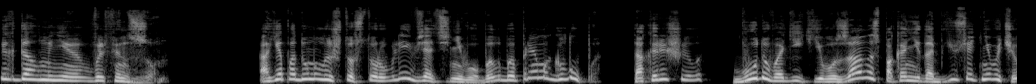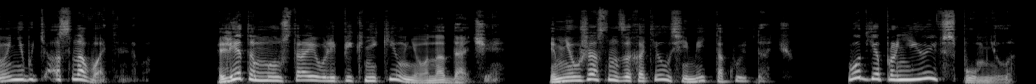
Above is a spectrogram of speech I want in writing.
Их дал мне Вольфензон. А я подумала, что сто рублей взять с него было бы прямо глупо. Так и решила. Буду водить его за нос, пока не добьюсь от него чего-нибудь основательного. Летом мы устраивали пикники у него на даче, и мне ужасно захотелось иметь такую дачу. Вот я про нее и вспомнила.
